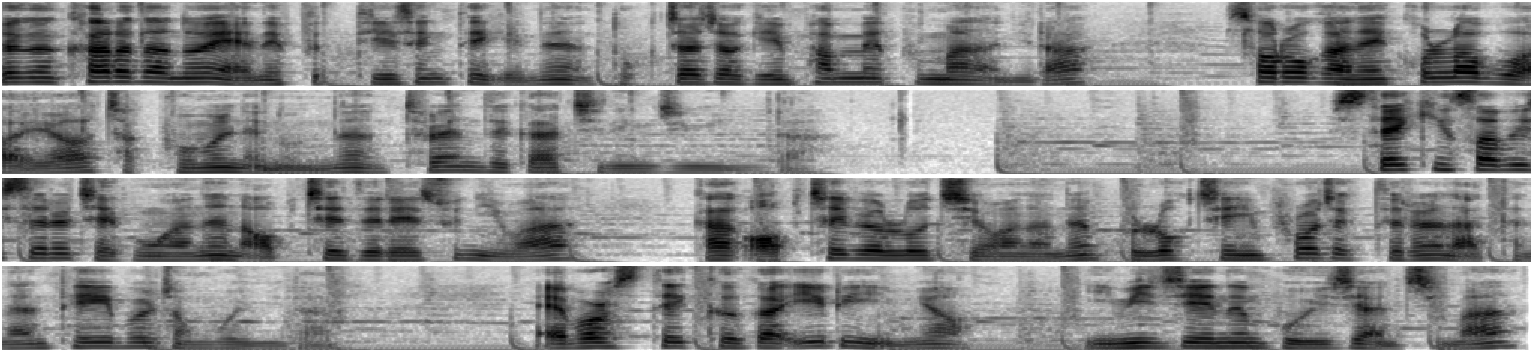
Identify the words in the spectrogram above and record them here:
최근 카르다노의 NFT 생태계는 독자적인 판매뿐만 아니라 서로 간에 콜라보하여 작품을 내놓는 트렌드가 진행 중입니다. 스테이킹 서비스를 제공하는 업체들의 순위와 각 업체별로 지원하는 블록체인 프로젝트를 나타낸 테이블 정보입니다. 에버스테이크가 1위이며 이미지에는 보이지 않지만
